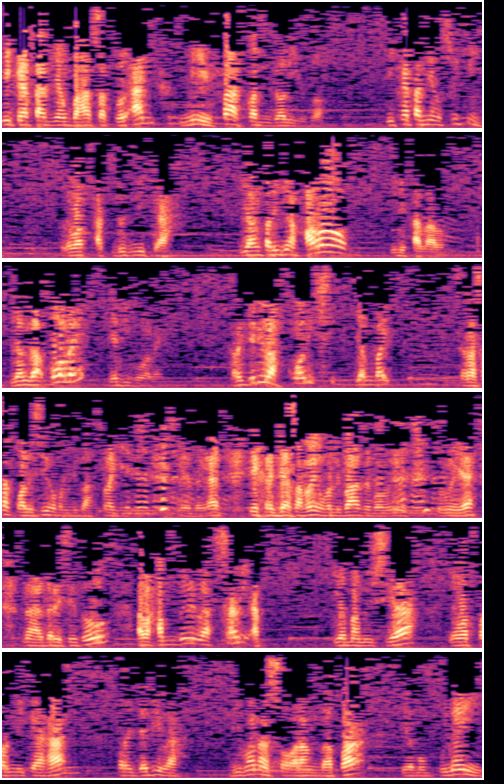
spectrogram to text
ikatan yang bahasa Quran mifakon ghalidha. Ikatan yang suci lewat akdun nikah. Yang tadinya haram jadi halal. Yang nggak boleh jadi boleh. Karena jadilah koalisi yang baik. Saya rasa koalisi nggak perlu dibahas lagi. Gitu kan? Ya kerjasama nggak perlu dibahas ya, Bapak Ibu ya. Nah dari situ alhamdulillah syariat. Ya manusia lewat pernikahan terjadilah di mana seorang bapak yang mempunyai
